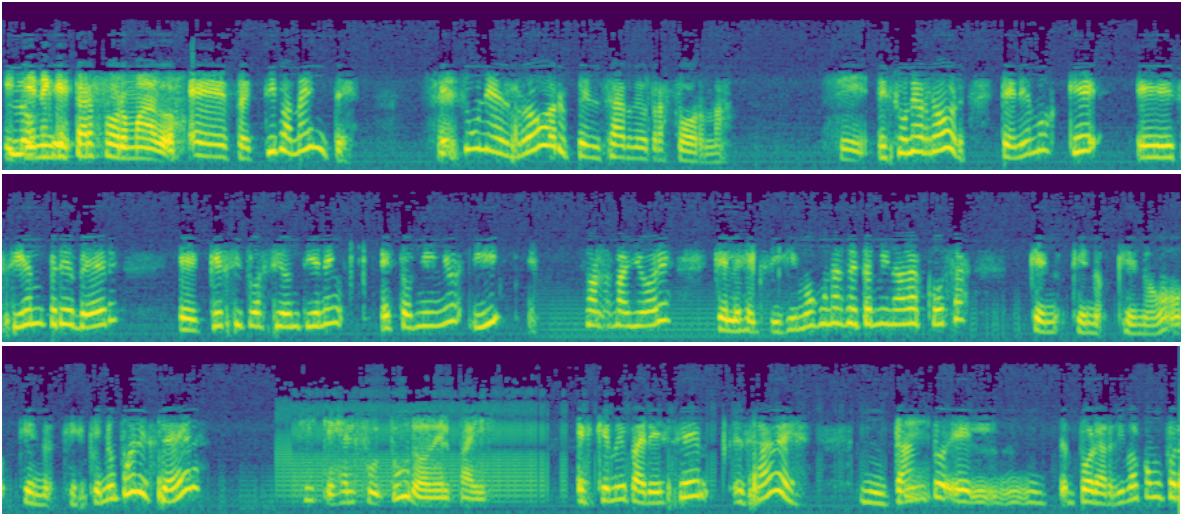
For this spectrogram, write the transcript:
y tienen que, estar formados. Efectivamente. Es un error pensar de otra forma. Sí. Es un error. Tenemos que eh, siempre ver eh, qué situación tienen estos niños y son los mayores que les exigimos unas determinadas cosas que, que no que no que, no, que, que no puede ser. Sí, que es el futuro del país. Es que me parece, ¿sabes? Tanto el, por arriba como por,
